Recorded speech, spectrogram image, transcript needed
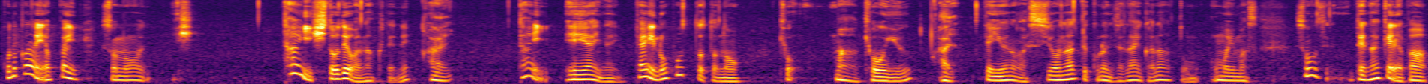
これからやっぱりそのひ対人ではなくてねはい。対 AI なり対ロボットとのきょ、まあ、共有はい。っていうのが必要になってくるんじゃないかなと思います。そうでなければ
